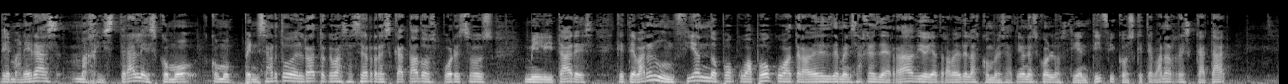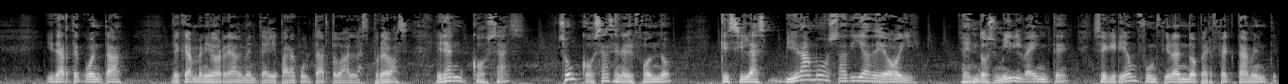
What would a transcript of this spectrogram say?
de maneras magistrales, como, como pensar todo el rato que vas a ser rescatados por esos militares que te van anunciando poco a poco a través de mensajes de radio y a través de las conversaciones con los científicos que te van a rescatar y darte cuenta de que han venido realmente ahí para ocultar todas las pruebas, eran cosas, son cosas en el fondo que si las viéramos a día de hoy, en 2020, seguirían funcionando perfectamente,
